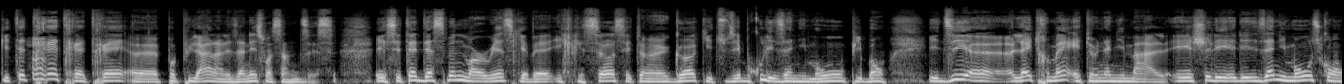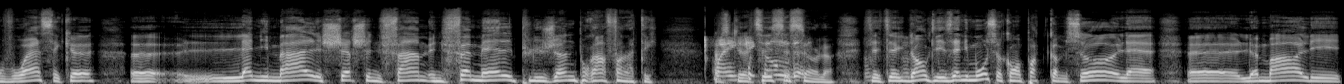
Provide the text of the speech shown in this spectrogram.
qui était très, très, très euh, populaire dans les années 70. Et c'était Desmond Morris qui avait écrit ça. C'est un gars qui étudiait beaucoup les animaux. Puis bon, il dit, euh, l'être humain est un animal. Et chez les, les animaux, ce qu'on voit, c'est que euh, l'animal cherche une femme, une femelle plus jeune pour enfanter. Parce Ouais, que, tu sais, féconde. c'est ça, là. C'est- donc, les animaux se comportent comme ça. La- euh, le mâle est,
